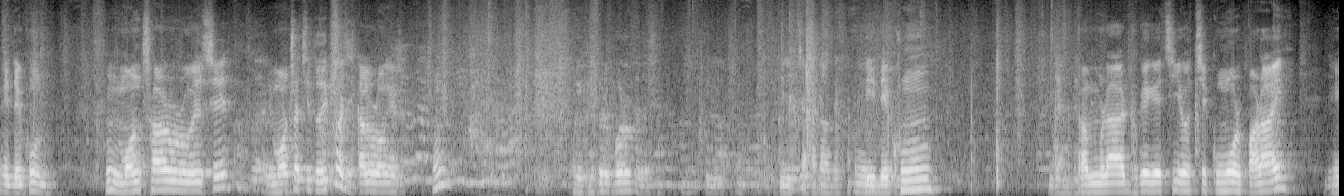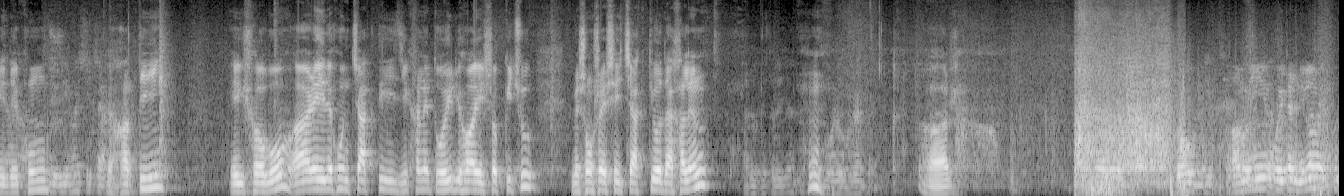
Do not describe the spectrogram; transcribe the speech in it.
এই দেখুন। হুম মনসারও রয়েছে। এই মনসার চিত্র দেখতে পাচ্ছি কালো রঙের। হুম। ওই ভিতরে বড়টা এই দেখুন। আমরা ঢুকে গেছি হচ্ছে কুমোর পাড়ায় এই দেখুন হাতি। এই সবও। আর এই দেখুন চাকতি যেখানে তৈরি হয় এইসব কিছু মেসমশাই সেই চাকতিও দেখালেন। আর আমি ওইটা নিলাম একটু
